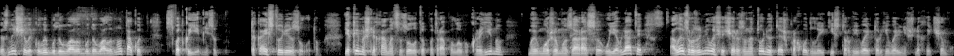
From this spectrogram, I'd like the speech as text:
знищили, коли будували, будували. Ну так, от спадкоємність. От така історія з золотом. Якими шляхами це золото потрапило в Україну? Ми можемо зараз уявляти, але зрозуміло, що через Анатолію теж проходили якісь торгівель, торгівельні шляхи. Чому?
